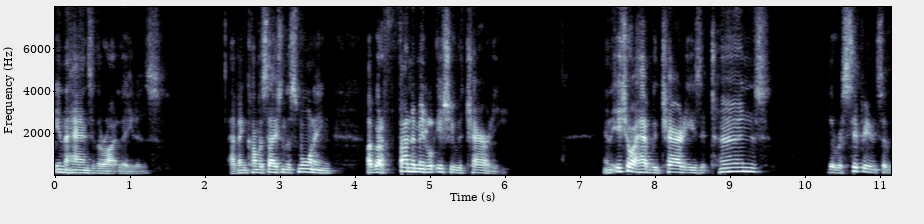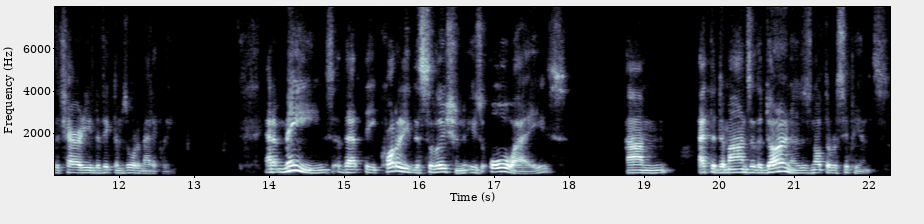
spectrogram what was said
in the hands of the right leaders. Having conversation this morning, I've got a fundamental issue with charity. And the issue I have with charity is it turns the recipients of the charity into victims automatically. And it means that the quality of the solution is always um, at the demands of the donors, not the recipients.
